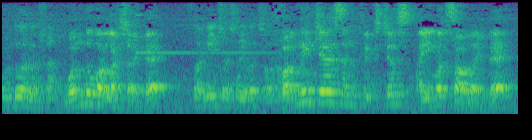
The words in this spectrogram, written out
ಒಂದೂವರೆ ಲಕ್ಷ. ಒಂದೂವರೆ ಲಕ್ಷ ಇದೆ. ಫರ್ನಿಚರ್ಸ್ ಐವತ್ ಸಾವಿರ. ಫರ್ನಿಚರ್ಸ್ ಅಂಡ್ ಫಿಕ್ಸ್ಚರ್ಸ್ ಐವತ್ ಸಾವಿರ ಇದೆ.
